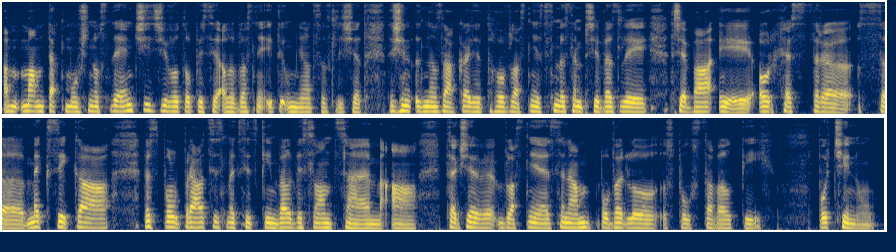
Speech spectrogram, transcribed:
a mám tak možnost nejen číst životopisy, ale vlastně i ty umělce slyšet. Takže na základě toho vlastně jsme sem přivezli třeba i orchestr z Mexika ve spolupráci s mexickým velvyslancem a takže vlastně se nám povedlo spousta velkých počinů.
